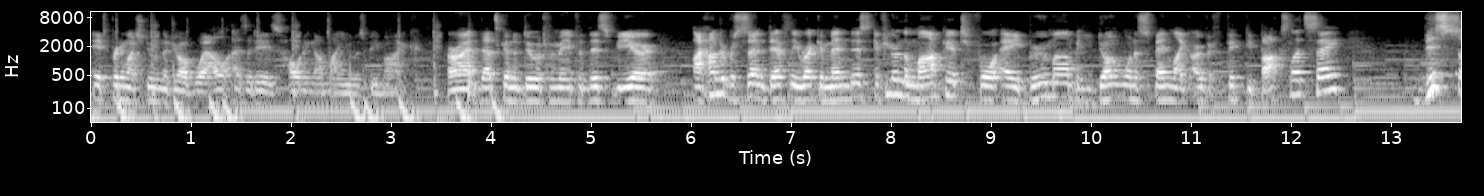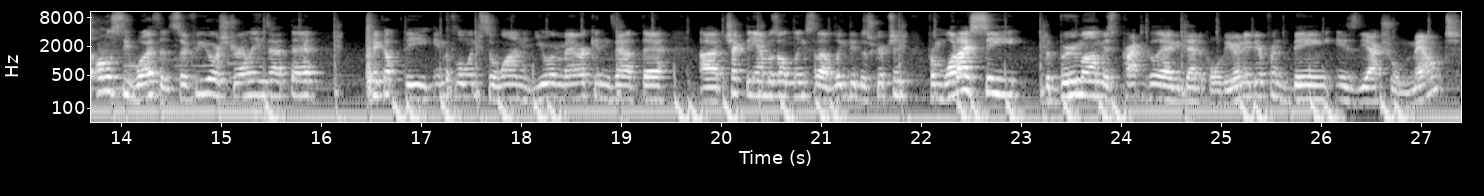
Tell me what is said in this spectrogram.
it's pretty much doing the job well as it is holding up my USB mic. Alright, that's going to do it for me for this video. I 100% definitely recommend this. If you're in the market for a boom arm, but you don't want to spend like over 50 bucks, let's say, this is honestly worth it. So for you Australians out there, pick up the influencer one. You Americans out there, uh, check the Amazon links that I've linked in the description. From what I see, the boom arm is practically identical. The only difference being is the actual mount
